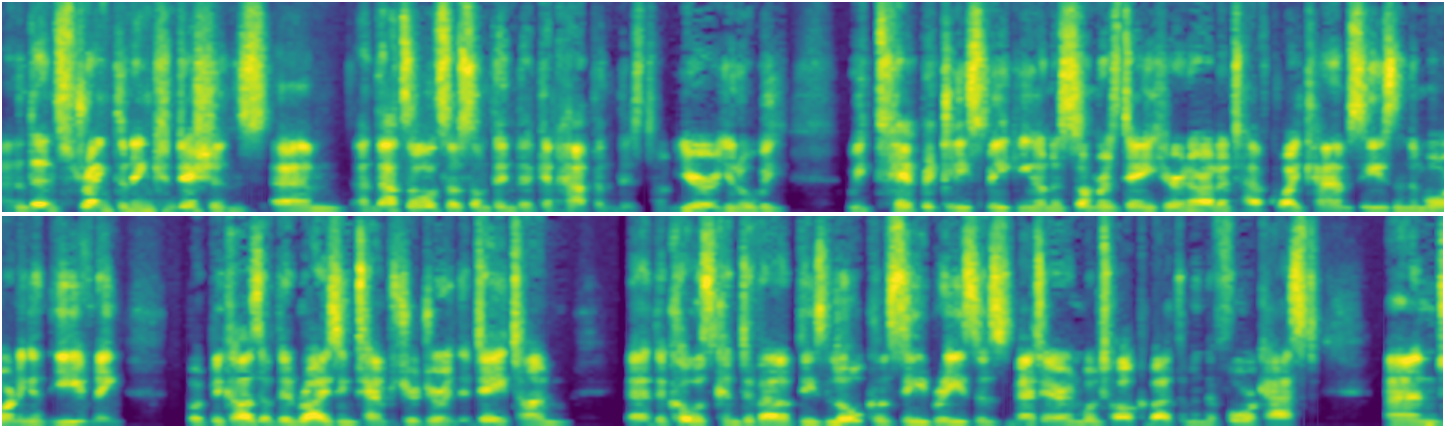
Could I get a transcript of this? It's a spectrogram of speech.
and then strengthening conditions. Um, and that's also something that can happen this time of year. You know, we, we typically speaking on a summer's day here in Ireland have quite calm seas in the morning and the evening, but because of the rising temperature during the daytime, uh, the coast can develop these local sea breezes. Met Éireann will talk about them in the forecast. And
